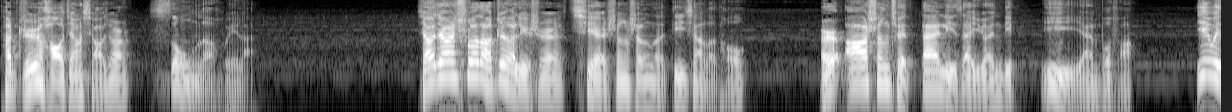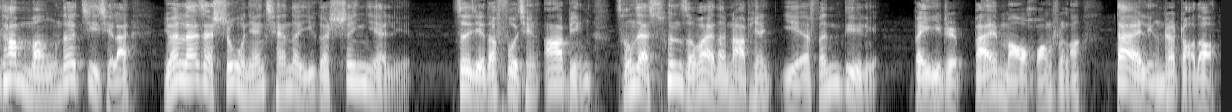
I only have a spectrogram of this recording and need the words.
他只好将小娟送了回来。小娟说到这里时，怯生生地低下了头，而阿生却呆立在原地，一言不发，因为他猛地记起来。原来，在十五年前的一个深夜里，自己的父亲阿炳曾在村子外的那片野坟地里，被一只白毛黄鼠狼带领着找到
